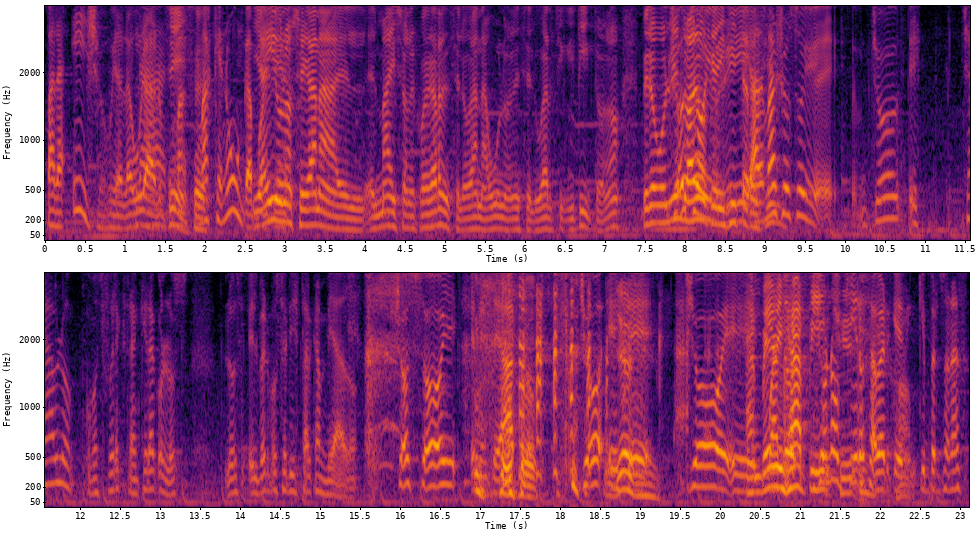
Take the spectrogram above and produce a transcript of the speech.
para ellos voy a laburar, Claro. más, Sí. más que nunca. Y ahí uno se gana el, el Madison Square Garden, se lo gana uno en ese lugar chiquitito, ¿no? Pero Yo volviendo a algo soy- que dijiste y recién. Además yo soy, eh, yo eh, ya hablo como si fuera extranjera con los, los, el verbo ser y estar cambiado. Yo soy en el teatro. Yo, este, yo, eh, I'm very cuando- happy yo no to- quiero saber qué, Ah. qué personas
